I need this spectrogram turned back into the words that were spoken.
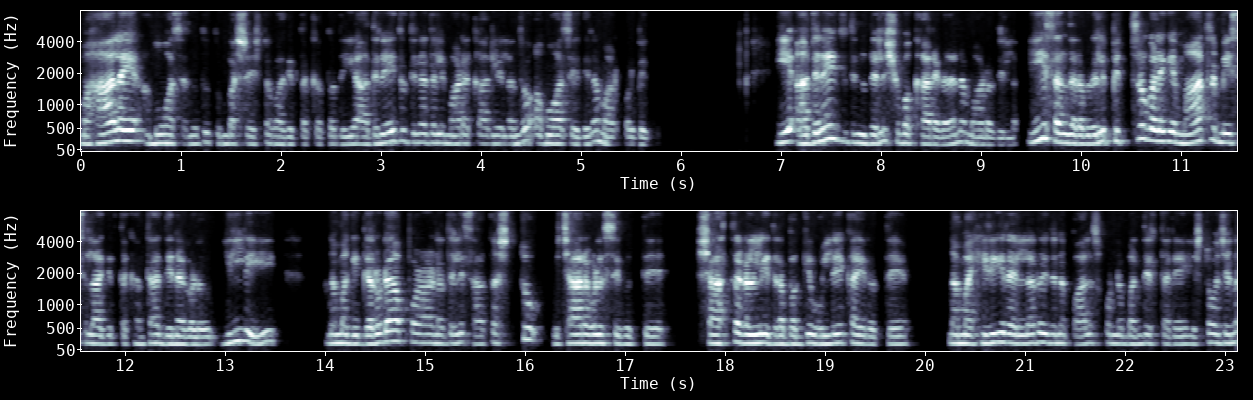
ಮಹಾಲಯ ಅಮಾವಾಸ್ಯೆ ಅನ್ನೋದು ತುಂಬಾ ಶ್ರೇಷ್ಠವಾಗಿರ್ತಕ್ಕಂಥದ್ದು. ಈ ಹದಿನೈದು ದಿನದಲ್ಲಿ ಮಾಡಕ್ಕಾಗ್ಲಿಲ್ಲ ಅಂದ್ರೂ ಅಮಾವಾಸ್ಯ ದಿನ ಮಾಡ್ಕೊಳ್ಬೇಕು. ಈ ಹದಿನೈದು ದಿನದಲ್ಲಿ ಶುಭ ಕಾರ್ಯಗಳನ್ನ ಮಾಡೋದಿಲ್ಲ. ಈ ಸಂದರ್ಭದಲ್ಲಿ ಪಿತೃಗಳಿಗೆ ಮಾತ್ರ ಮೀಸಲಾಗಿರ್ತಕ್ಕಂತಹ ದಿನಗಳು. ಇಲ್ಲಿ ನಮಗೆ ಗರುಡ ಪುರಾಣದಲ್ಲಿ ಸಾಕಷ್ಟು ವಿಚಾರಗಳು ಸಿಗುತ್ತೆ. ಶಾಸ್ತ್ರಗಳಲ್ಲಿ ಇದರ ಬಗ್ಗೆ ಉಲ್ಲೇಖ ಇರುತ್ತೆ. ನಮ್ಮ ಹಿರಿಯರೆಲ್ಲರೂ ಇದನ್ನ ಪಾಲಿಸ್ಕೊಂಡು ಬಂದಿರ್ತಾರೆ. ಎಷ್ಟೋ ಜನ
